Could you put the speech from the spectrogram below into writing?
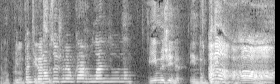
É uma E pergunta quando tensa. tiveram os dois no mesmo carro, o Lando não. E imagina, indo um bocadinho. Ah,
